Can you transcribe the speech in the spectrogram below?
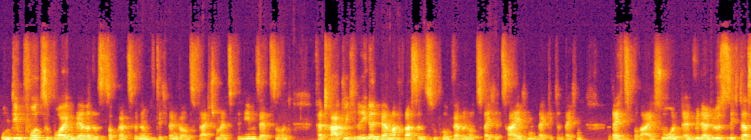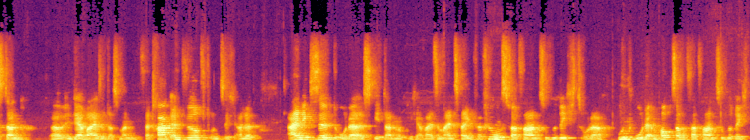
Um dem vorzubeugen, wäre das doch ganz vernünftig, wenn wir uns vielleicht schon mal ins Benehmen setzen und vertraglich regeln, wer macht was in Zukunft, wer benutzt welche Zeichen, wer geht in welchen Rechtsbereich. So, und entweder löst sich das dann äh, in der Weise, dass man einen Vertrag entwirft und sich alle einig sind oder es geht dann möglicherweise im einstweiligen Verfügungsverfahren zu Gericht oder und oder im Hauptsacheverfahren zu Gericht.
